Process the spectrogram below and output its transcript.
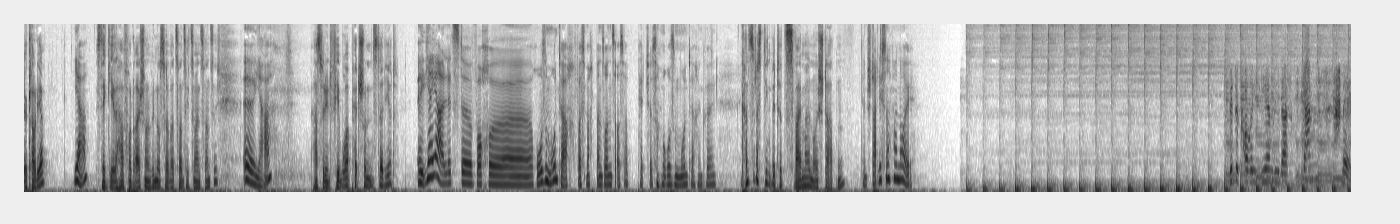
Äh, Claudia? Ja. Ist der GLHV3 schon Windows Server 2022? Äh, ja. Hast du den Februar-Patch schon installiert? Äh, ja, ja, letzte Woche äh, Rosenmontag. Was macht man sonst außer Patches am Rosenmontag in Köln? Kannst du das Ding bitte zweimal neu starten? Dann starte ich es nochmal neu. Bitte korrigieren Sie das ganz schnell.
